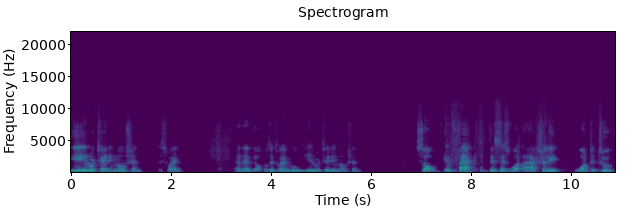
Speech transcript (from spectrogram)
in rotating motion this way, and then the opposite way, move in rotating motion. So, in fact, this is what I actually wanted to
